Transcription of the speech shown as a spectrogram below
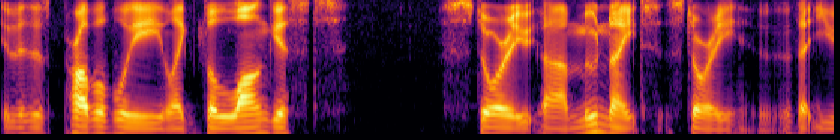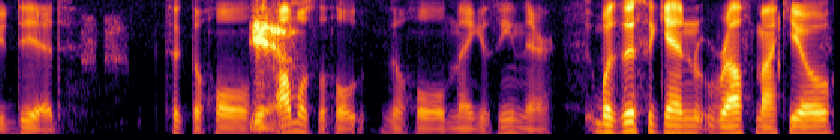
This is probably like the longest story, uh, Moon Knight story that you did. took the whole, Yeah. almost the whole, the whole magazine there. Was this again Ralph Macchio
